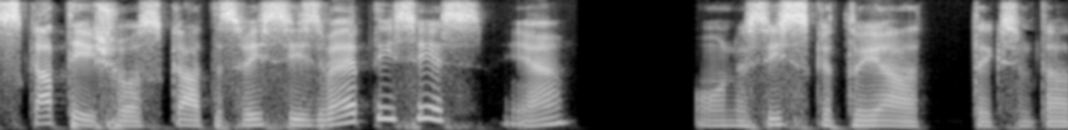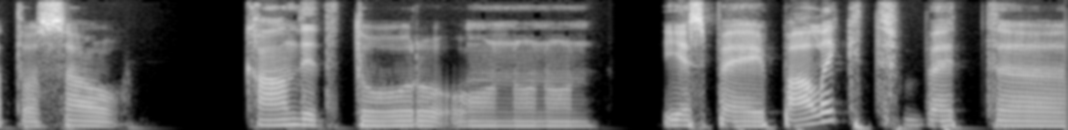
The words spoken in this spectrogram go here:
skatīšos, kā tas viss izvērtīsies. Ja? Un es izskatu jā, teiksim, tā, to savu kandidatūru un, un, un iespēju palikt, bet eh,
